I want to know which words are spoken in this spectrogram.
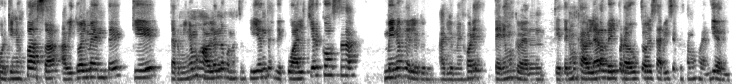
porque nos pasa habitualmente que terminamos hablando con nuestros clientes de cualquier cosa, menos de lo que a lo mejor tenemos que, que tenemos que hablar del producto o del servicio que estamos vendiendo.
